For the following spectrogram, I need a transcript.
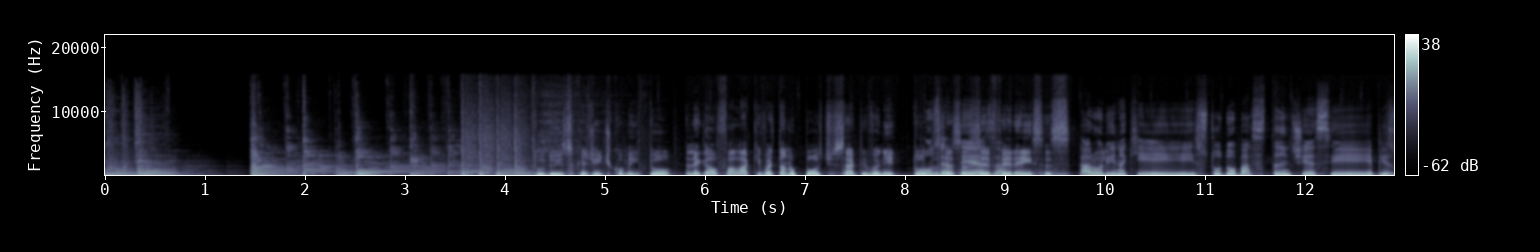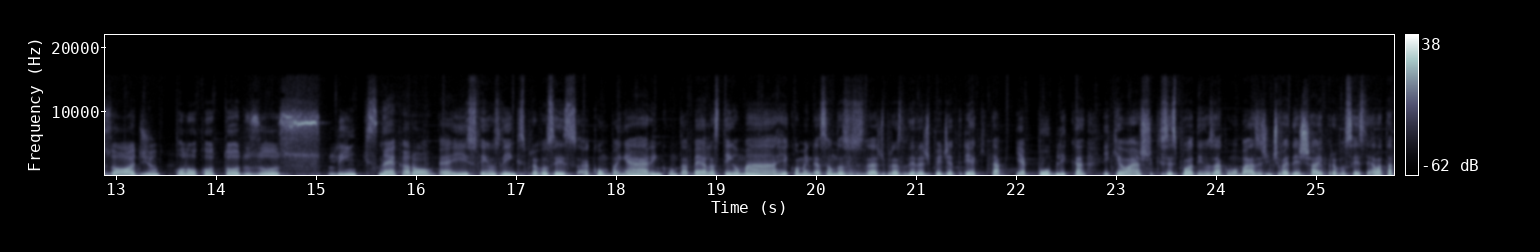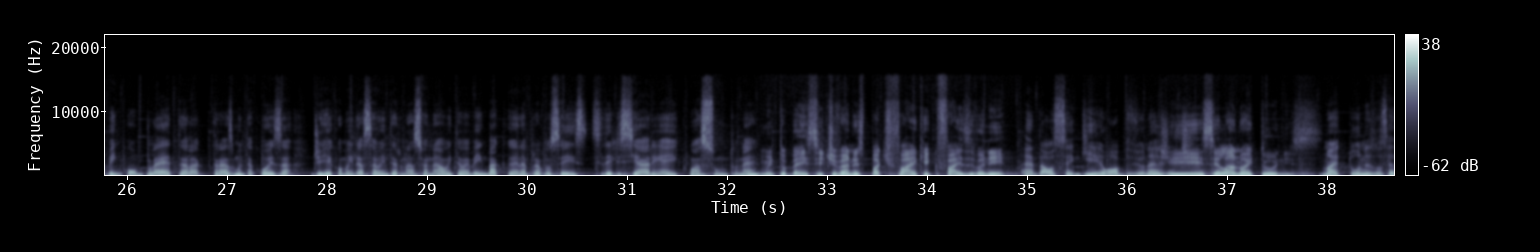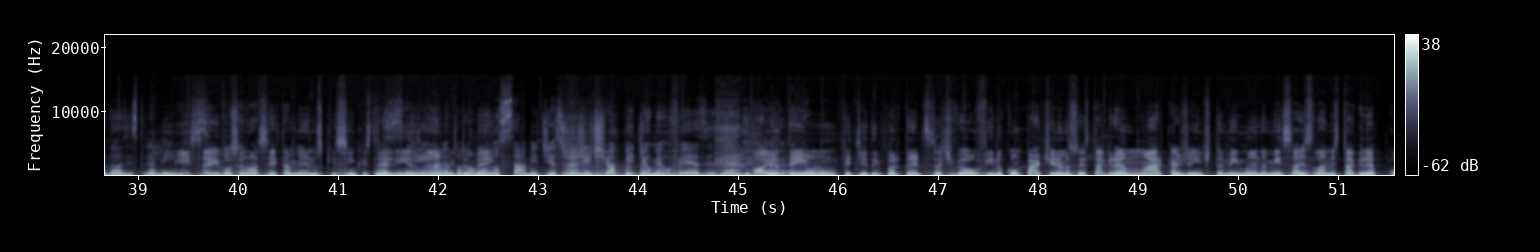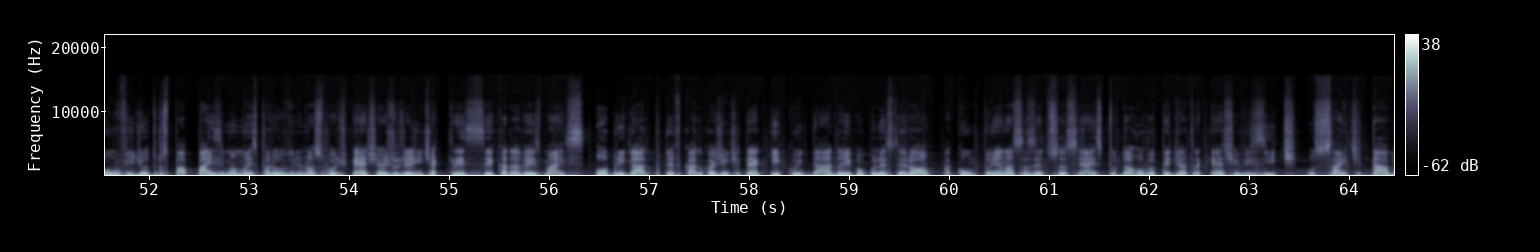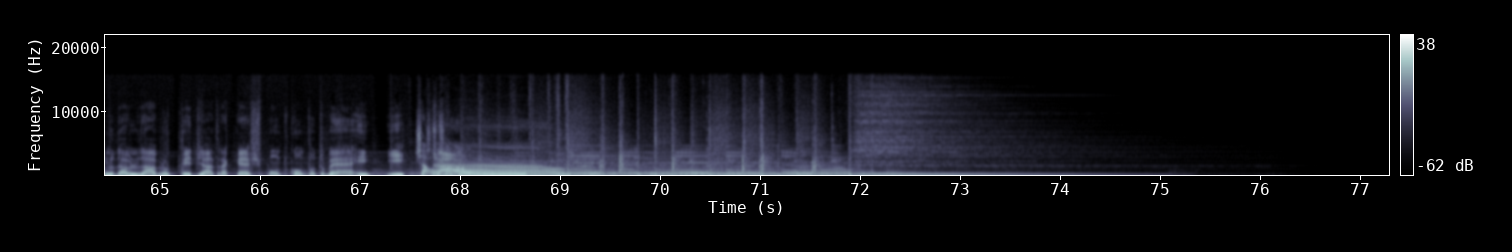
Tudo isso que a gente comentou, é legal falar que vai estar no post, certo, Ivani? Todas essas referências. Carolina, que estudou bastante esse episódio, colocou todos os links, né, Carol? É isso, tem os links para vocês acompanharem com tabelas. Tem uma recomendação da Sociedade Brasileira de Pediatria que, tá, que é pública e que eu acho que vocês podem usar como base. A gente vai deixar aí para vocês. Ela tá bem completa, ela traz muita coisa de recomendação internacional, então é bem bacana para vocês se deliciarem aí com o assunto, né? Muito bem. Se tiver no Spotify, o que, que faz, Ivani? É, dá o seguir, óbvio, né, gente? E se lá no iTunes? No iTunes você dá as estrelinhas. Isso aí, você não aceita menos que cinco estrelinhas, Sim, né? Muito todo bem. mundo sabe disso, a gente já pediu mil vezes, né? Ó, eu tenho um pedido importante. Se você estiver ouvindo, compartilha no seu Instagram, marca a gente também, manda mensagens lá no Instagram, convide outros papais e mamães para ouvir o nosso podcast e ajude a gente a crescer cada vez mais. Obrigado por ter ficado com a gente até aqui. Cuidado aí com o colesterol. Acompanhe nossas redes sociais, tudo arroba pediatracast e visite o site www.pediatracast.com.br e Tchau, Tchau!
